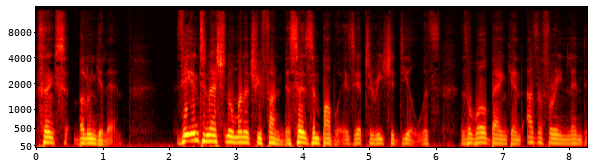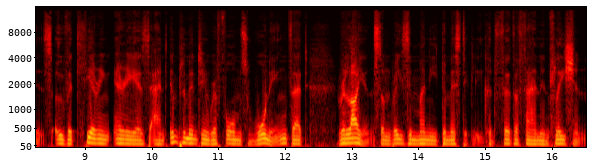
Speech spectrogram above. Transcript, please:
Thanks, Balungile. The International Monetary Fund uh, says Zimbabwe is yet to reach a deal with the World Bank and other foreign lenders over clearing arrears and implementing reforms warning that reliance on raising money domestically could further fan inflation.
